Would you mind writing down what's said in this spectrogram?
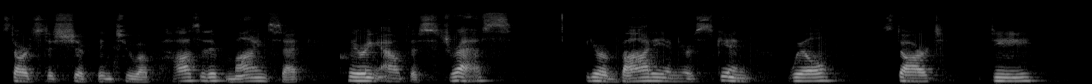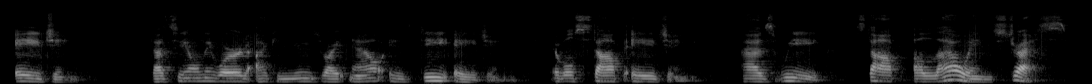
starts to shift into a positive mindset, clearing out the stress, your body and your skin will start de-aging. That's the only word I can use right now is de-aging. It will stop aging as we stop allowing stress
